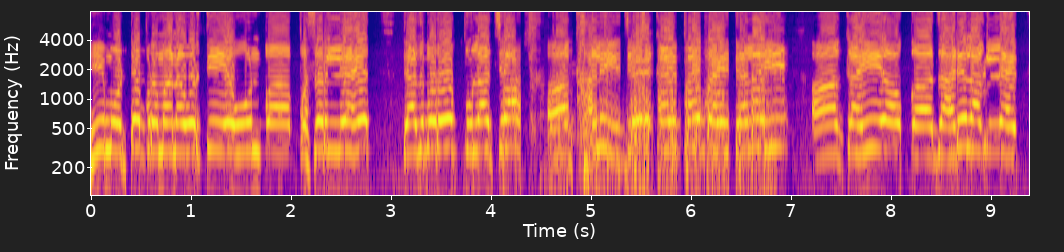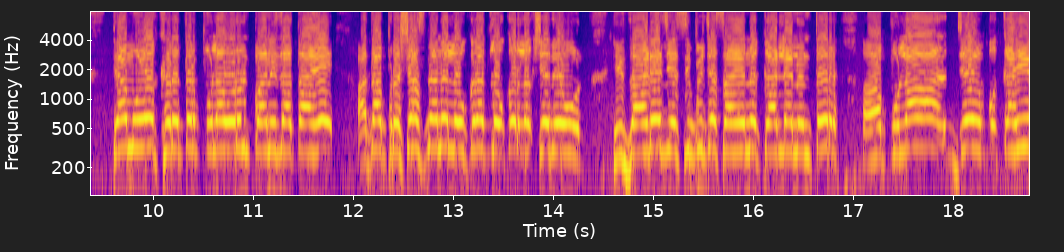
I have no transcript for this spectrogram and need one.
ही मोठ्या प्रमाणावरती येऊन पसरलेली आहेत. त्याचबरोबर पुलाच्या खाली जे काही पाईप आहे त्यालाही काही झाडे लागलेली आहेत. त्यामुळं खरं तर पुलावरून पाणी जात आहे. आता प्रशासनानं लवकरात लवकर लक्ष देऊन ही झाडे जेसीबीच्या सहाय्यानं काढल्यानंतर पुला जे काही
